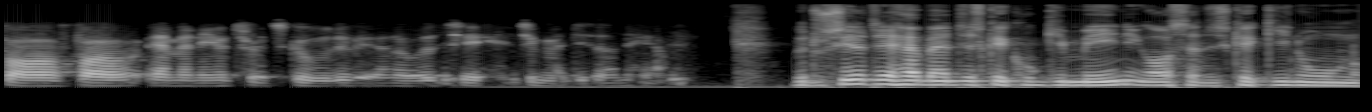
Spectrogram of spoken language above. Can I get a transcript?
for, for at man eventuelt skal udlevere noget til, til myndighederne her. Men du siger det her med, at det skal kunne give mening også, at det skal give nogle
